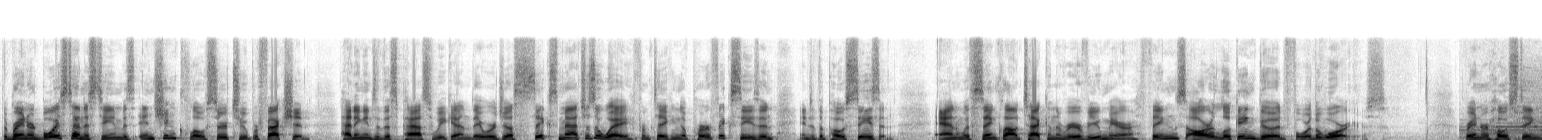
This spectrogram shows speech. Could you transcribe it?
The Brainerd boys tennis team is inching closer to perfection. Heading into this past weekend, they were just six matches away from taking a perfect season into the postseason. And with St. Cloud Tech in the rearview mirror, things are looking good for the Warriors. Brainerd hosting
